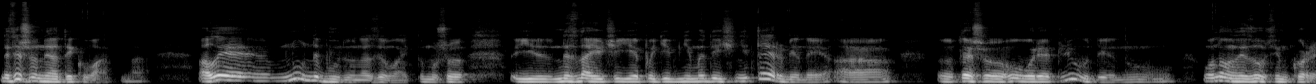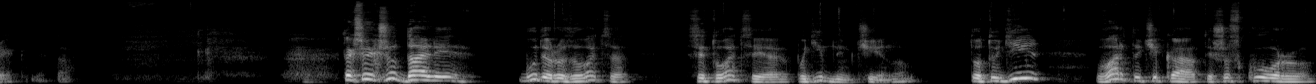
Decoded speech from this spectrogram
не те, що неадекватна. Але ну, не буду називати, тому що не знаю, чи є подібні медичні терміни, а те, що говорять люди, ну, воно не зовсім коректне. Так. так що, якщо далі буде розвиватися ситуація подібним чином, то тоді варто чекати, що скоро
